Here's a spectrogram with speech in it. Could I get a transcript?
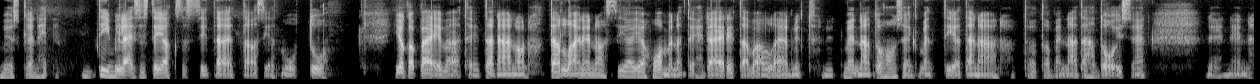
myöskään tiimiläisistä jaksa sitä, että asiat muuttuu joka päivä, että hei, tänään on tällainen asia ja huomenna tehdään eri tavalla ja nyt, nyt mennään tuohon segmenttiin ja tänään tuota, mennään tähän toiseen. Niin, niin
